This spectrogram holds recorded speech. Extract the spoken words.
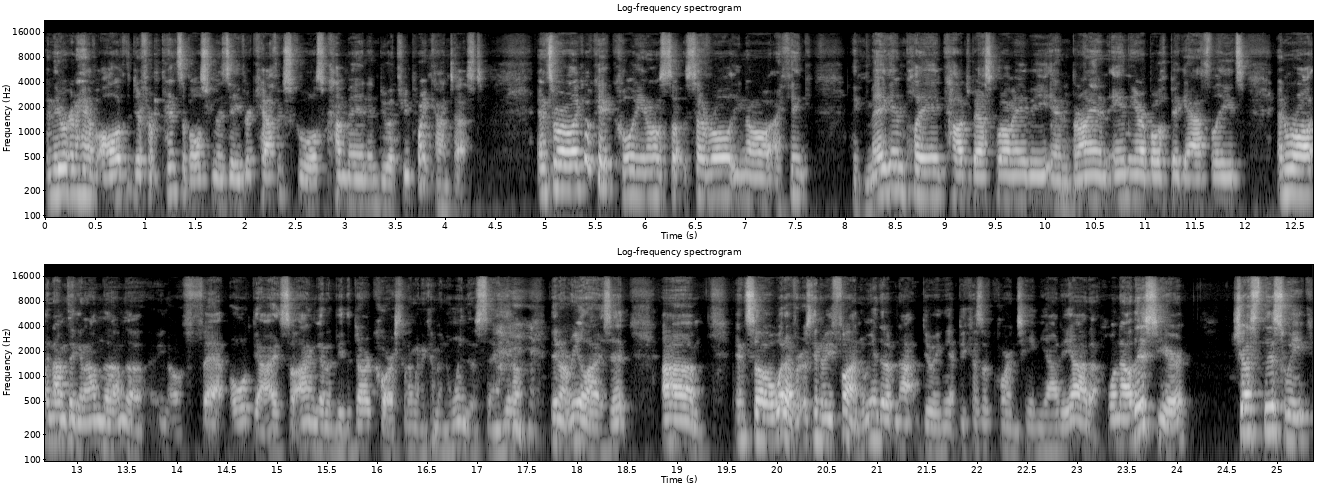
and they were going to have all of the different principals from the Xavier Catholic schools come in and do a three point contest. And so we're like, okay, cool. You know, so, several. You know, I think Think Megan played college basketball maybe, and Brian and Amy are both big athletes. And we're all, and I'm thinking I'm the I'm the you know fat old guy, so I'm going to be the dark horse, and I'm going to come in and win this thing. You know, they don't realize it. Um, and so whatever, it was going to be fun. We ended up not doing it because of quarantine, yada yada. Well, now this year, just this week,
